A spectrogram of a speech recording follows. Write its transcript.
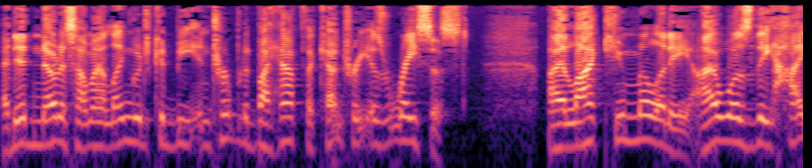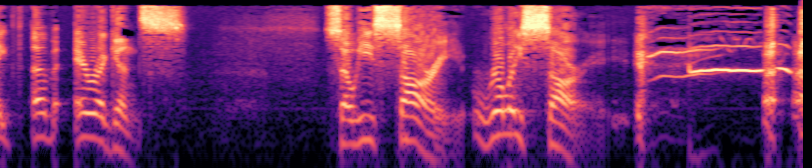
I did notice how my language could be interpreted by half the country as racist. I lacked humility. I was the height of arrogance. So he's sorry. Really sorry.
